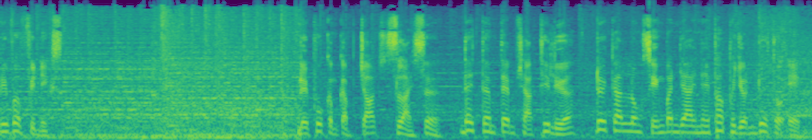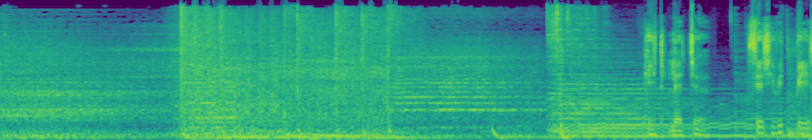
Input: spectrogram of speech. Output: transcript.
River Phoenix โดยผู้กำกับจอร์จสไลเซอร์ได้เติมเต็มฉากที่เหลือ ด้วยการลงเสียงบรรยายในภาพยนตร์ด้วยตัวเองฮิตเลเจอร์เสียชีวิตปี 2008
